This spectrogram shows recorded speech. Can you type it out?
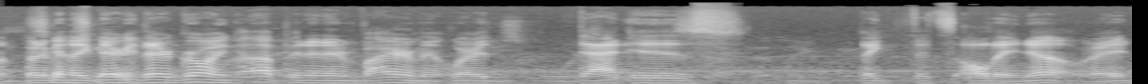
um, but I mean, like they're, they're growing up in an environment where that is, like, that's all they know, right?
